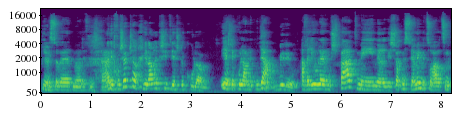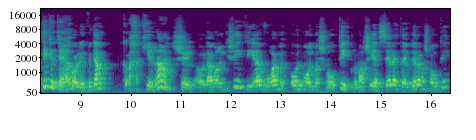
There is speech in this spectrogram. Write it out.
כן. היא סובלת מעודף משקל. אני חושבת שאכילה רגשית יש לכולם. יש לכולם נקודה, בדיוק. אבל היא אולי מושפעת מ- מרגשות מסוימים בצורה עוצמתית יותר. יכול להיות. וגם החקירה של העולם הרגשי תהיה עבורה מאוד מאוד משמעותית. כלומר, שיעשה לה את ההבדל המשמעותי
